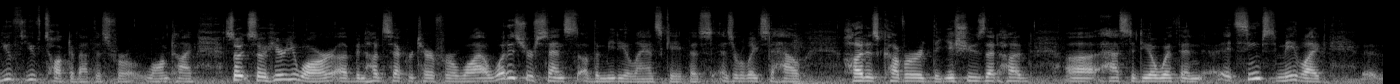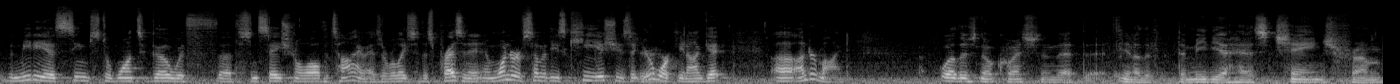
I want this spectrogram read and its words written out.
you've you've talked about this for a long time. So so here you are, uh, been HUD secretary for a while. What is your sense of the media landscape as as it relates to how HUD is covered, the issues that HUD uh, has to deal with, and it seems to me like the media seems to want to go with uh, the sensational all the time as it relates to this president, and wonder if some of these key issues that you're working on get uh, undermined. Well, there's no question that uh, you know the, the media has changed from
